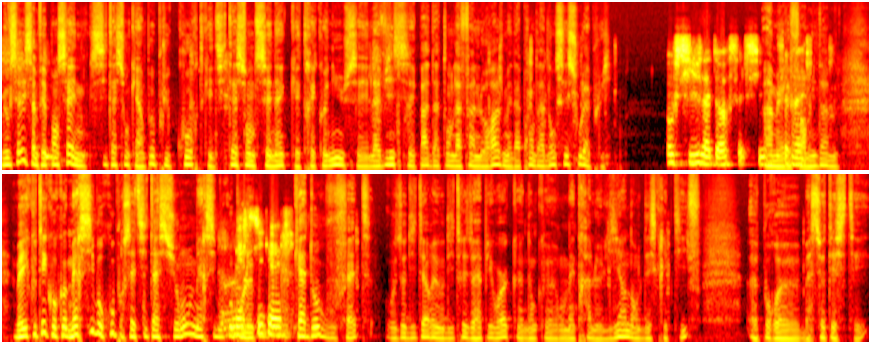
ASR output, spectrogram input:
Mais vous savez, ça me fait penser à une citation qui est un peu plus courte, qui est une citation de Sénèque qui est très connue. C'est la vie, c'est pas d'attendre la fin de l'orage, mais d'apprendre à danser sous la pluie. Aussi, je l'adore celle-ci. Ah, mais elle est formidable. Bah, écoutez, Coco, merci beaucoup pour cette citation. Merci beaucoup Merci, pour le Gaël. cadeau que vous faites aux auditeurs et auditrices de Happy Work. Donc, euh, on mettra le lien dans le descriptif euh, pour euh, bah, se tester.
